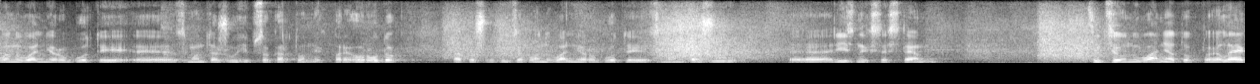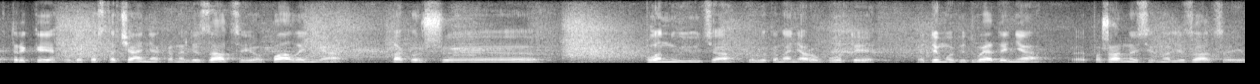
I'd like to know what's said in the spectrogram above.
планувальні роботи е, з монтажу гіпсокартонних перегородок. Також ведуться планувальні роботи з монтажу е, різних систем функціонування, тобто електрики, водопостачання, каналізації, опалення. Також е, плануються виконання роботи димовідведення, пожарної пожарною сигналізацією.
